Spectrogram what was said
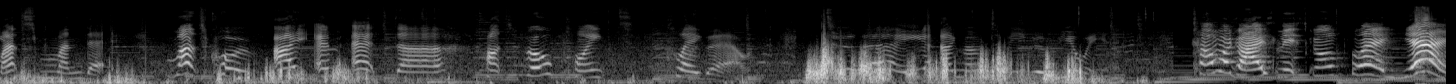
Munch Monday. Munch Crew, I am at the Hobsonville Point Playground. Today I'm going to be reviewing it. Come on guys, let's go play. Yay!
